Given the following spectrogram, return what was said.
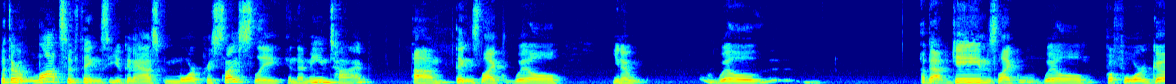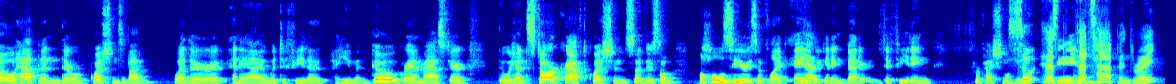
but there are lots of things that you can ask more precisely in the meantime. Um, things like will you know will about games like will before Go happen, there were questions about whether an AI would defeat a, a human Go grandmaster. That we had StarCraft questions. So there's a, a whole series of like AI yeah. getting better, defeating professional. So has, that's happened, right?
